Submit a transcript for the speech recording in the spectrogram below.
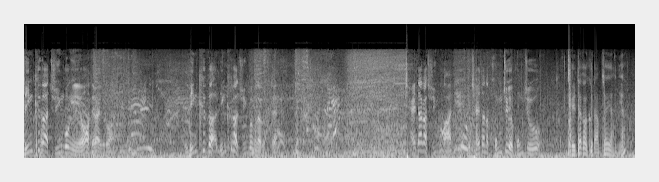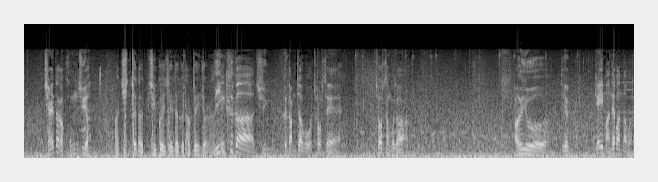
링크가 주인공이에요. 내가 알기로 링크가 링크가 주인공이라 그런데? 젤다가 주인공 아니에요. 젤다는 공주예요 공주. 젤다가 그 남자애 아니야? 젤다가 공주야. 아 진짜 나 지금까지 젤다 그 남자인 줄 알았는데. 링크가 주인 그 남자고 초록색. 초록색 모자. 아유 이거 게임 안 해봤나 보네.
